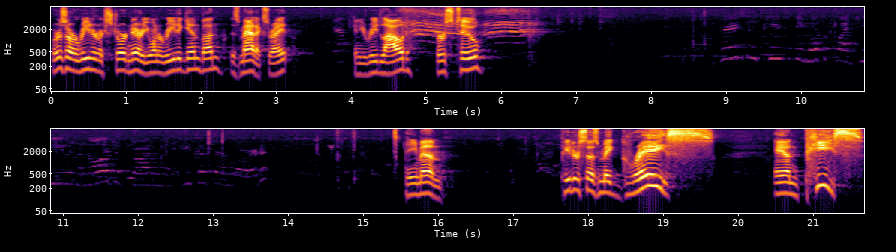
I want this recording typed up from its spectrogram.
Where's our reader extraordinary? You want to read again, bud? Is Maddox, right? Can you read loud? Verse 2. Amen. Peter says, May grace and peace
